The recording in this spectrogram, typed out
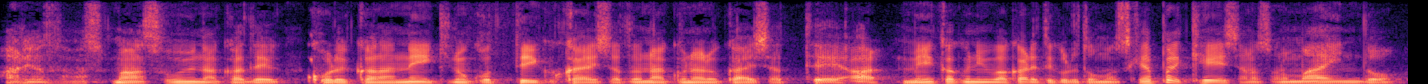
ありがとうございます。まあそういう中でこれからね生き残っていく会社となくなる会社ってあ明確に分かれてくると思うんですけどやっぱり経営者のそのマインド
